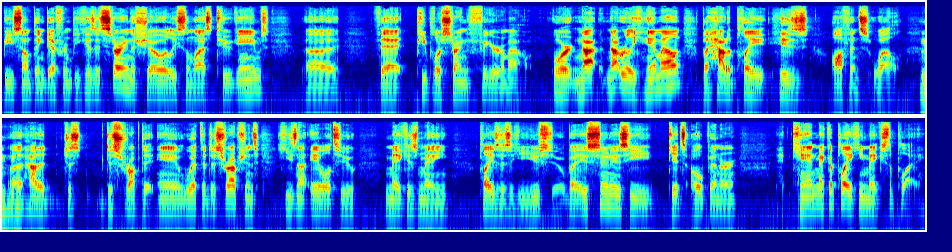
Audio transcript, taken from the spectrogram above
be something different because it's starting to show, at least in the last two games, uh, that people are starting to figure him out, or not not really him out, but how to play his offense well, uh, how to just disrupt it. And with the disruptions, he's not able to make as many plays as he used to. But as soon as he gets open or can make a play, he makes the play.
